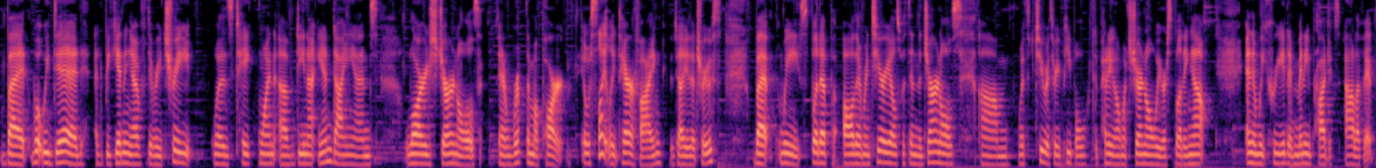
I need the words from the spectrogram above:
But what we did at the beginning of the retreat was take one of Dina and Dyan's large journals and rip them apart. It was slightly terrifying, to tell you the truth, but we split up all their materials within the journals um, with two or three people, depending on which journal we were splitting up, and then we created many projects out of it.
